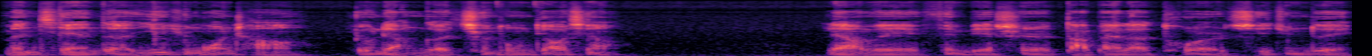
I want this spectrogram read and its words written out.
门前的英雄广场有两个青铜雕像，两位分别是打败了土耳其军队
